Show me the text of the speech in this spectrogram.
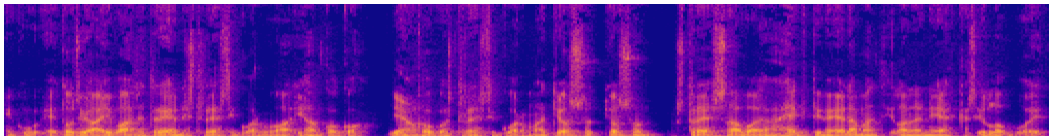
niin kuin, tosiaan ei vaan se treenistressikuorma, vaan ihan koko, koko stressikuorma. Et jos, jos on stressaava ja hektinen elämäntilanne, niin ehkä silloin voi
